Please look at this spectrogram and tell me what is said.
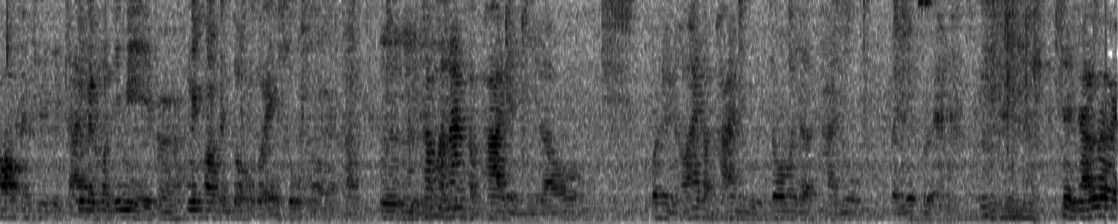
ชอบเป็นชีวิตจิตใจคือเป็นคนที่มีเออมีความเป็นตัวของตัวเองสูงแล้วไงครับอืมอืมถ้ามานั่งสัมภาษณ์อย่างนี้แล้วคนอื่นเขาให้สัมภาษณ์อยู่โจ้ก็จะถ่ายรูปไปเรื่อยเปื่อยอย่างนั้นเลย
